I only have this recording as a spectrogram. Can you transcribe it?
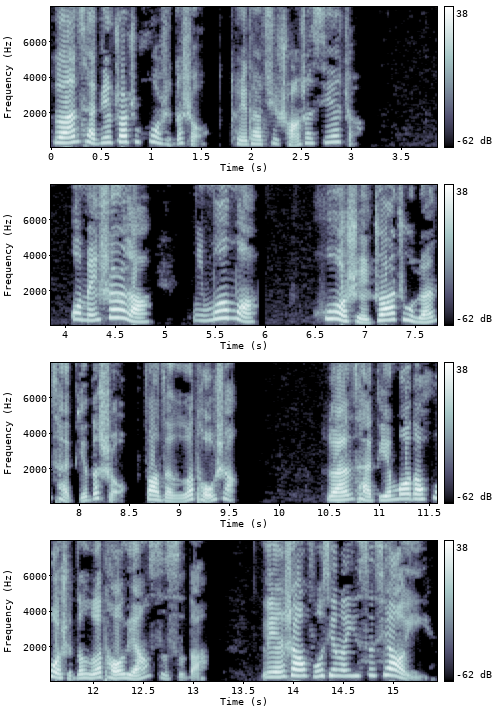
栾彩蝶抓住祸水的手，推他去床上歇着。我没事了，你摸摸。祸水抓住栾彩蝶的手，放在额头上。栾彩蝶摸到祸水的额头凉丝丝的，脸上浮现了一丝笑意。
